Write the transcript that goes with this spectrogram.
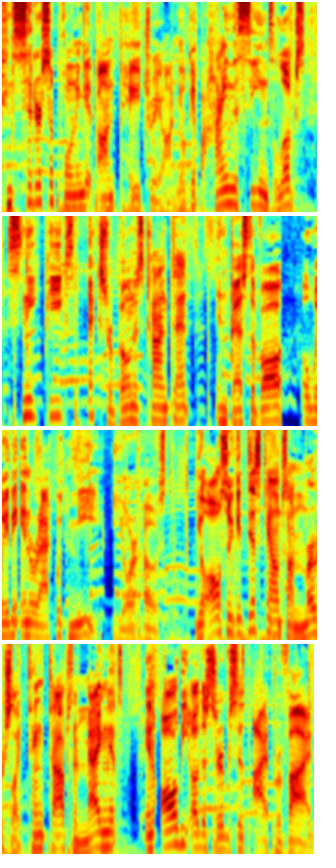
Consider supporting it on Patreon. You'll get behind the scenes looks, sneak peeks, extra bonus content, and best of all, a way to interact with me, your host. You'll also get discounts on merch like tank tops and magnets, and all the other services I provide,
